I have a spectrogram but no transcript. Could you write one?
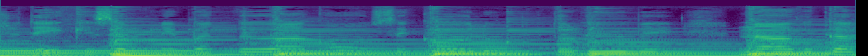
जो देखे सपने बंद आँखों से खोलूं तो डूबे नाव का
